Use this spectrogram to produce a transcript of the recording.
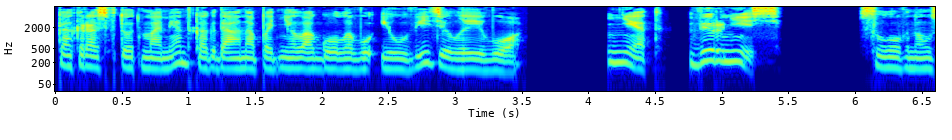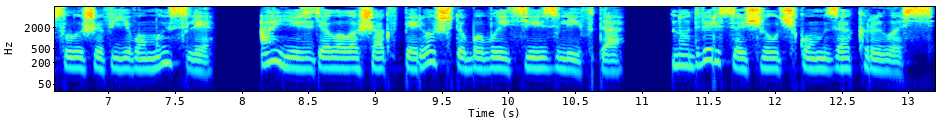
как раз в тот момент, когда она подняла голову и увидела его. «Нет, вернись!» Словно услышав его мысли, Айя сделала шаг вперед, чтобы выйти из лифта, но дверь со щелчком закрылась.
